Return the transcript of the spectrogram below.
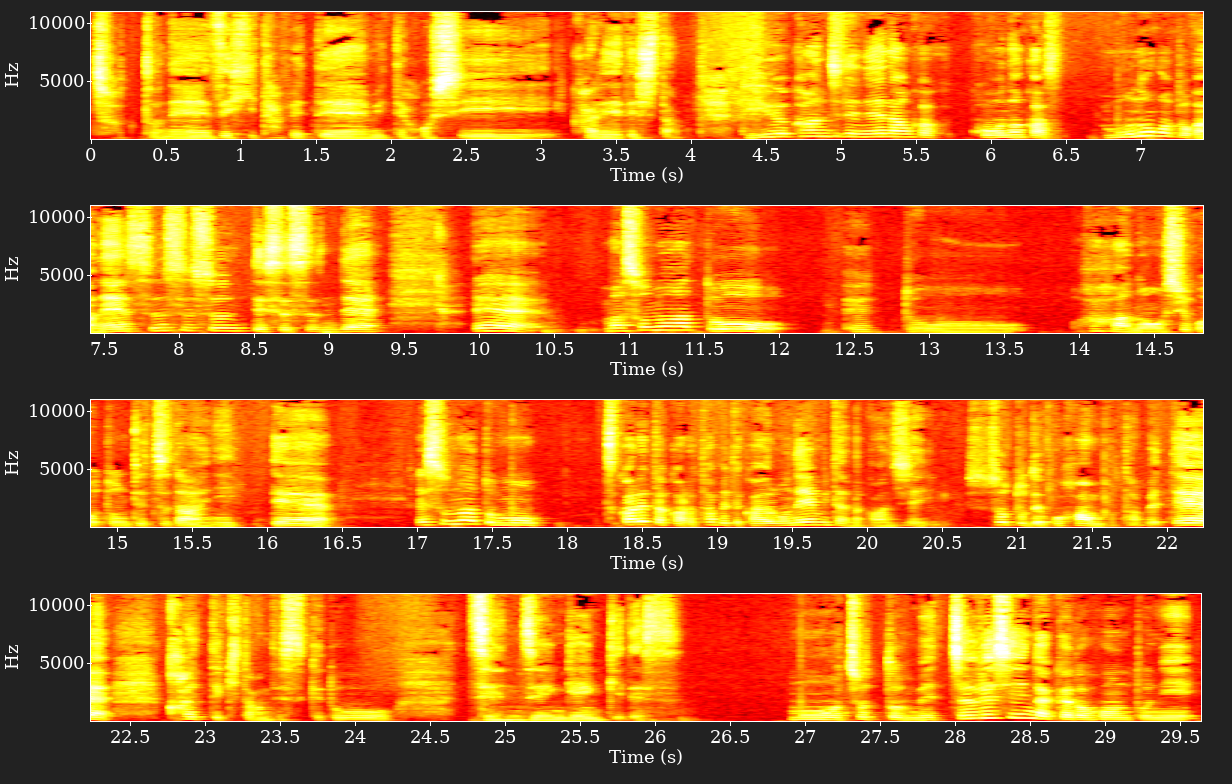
ちょっとね、ぜひ食べてみてほしいカレーでした。っていう感じでね、なんか、こうなんか、物事がね、スンスンスンって進んで、で、まあその後、えっと、母の仕事の手伝いに行って、でその後もう疲れたから食べて帰ろうねみたいな感じで外でご飯も食べて帰ってきたんですけど全然元気です。もうちょっとめっちゃ嬉しいんだけど本当に。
